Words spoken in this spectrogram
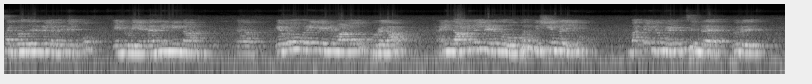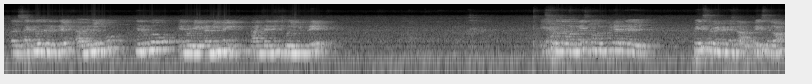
சகோதரர்கள் அவர்களுக்கும் என்னுடைய நன்றியினை நான் எவ்வளவு முறை வேண்டுமானாலும் கூறலாம். ஐந்து ஆண்டுகளில் நடந்த ஒவ்வொரு விஷயங்களையும் மக்களிடம் எடுத்து சென்ற ஒரு சகோதரர்கள் அவர்களுக்கும் திரும்பவும் என்னுடைய நன்றியினை நான் தெரிந்து கொள்கின்றேன். இப்பொழுது ஒன்றிய உறுப்பினர்கள் பேச வேண்டும் என்றால் பேசலாம்.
